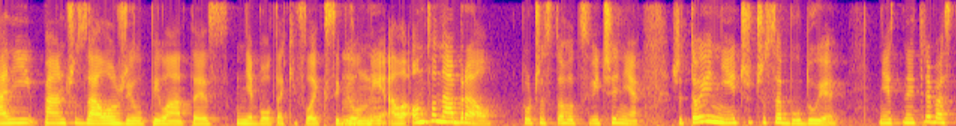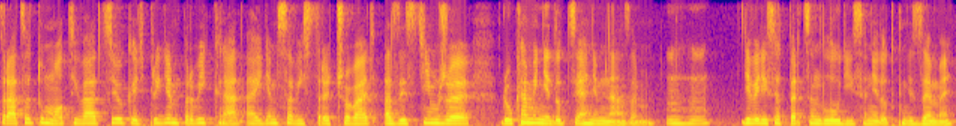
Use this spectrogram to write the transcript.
Ani pán, čo založil Pilates, nebol taký flexibilný, mm-hmm. ale on to nabral počas toho cvičenia. Že to je niečo, čo sa buduje. Netreba strácať tú motiváciu, keď prídem prvýkrát a idem sa vystrečovať a zistím, že rukami nedociahnem na zem. Mm-hmm. 90% ľudí sa nedotkne zeme,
